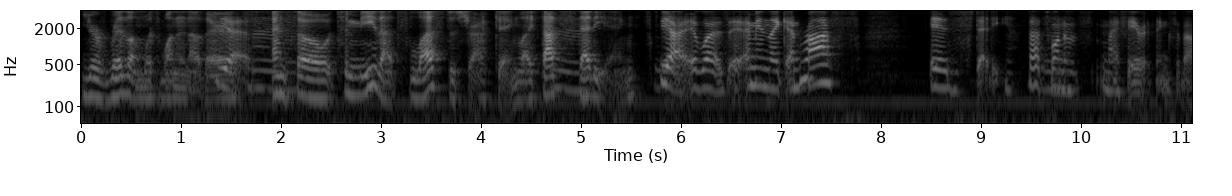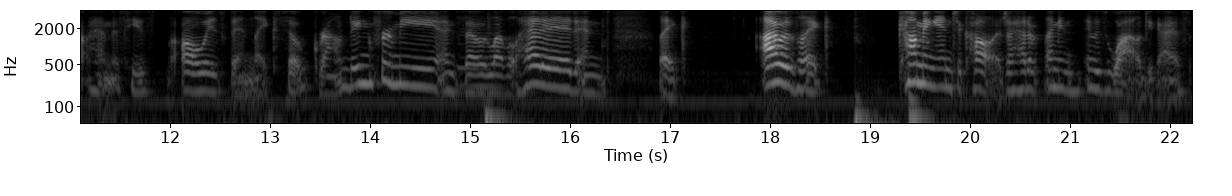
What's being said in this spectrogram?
your rhythm with one another. Yes. And so to me that's less distracting. Like that's mm. steadying. yeah it was i mean like and ross is steady that's one mm. of my favorite things about him is he's always been like so grounding for me and so level-headed and like i was like coming into college i had a i mean it was wild you guys.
